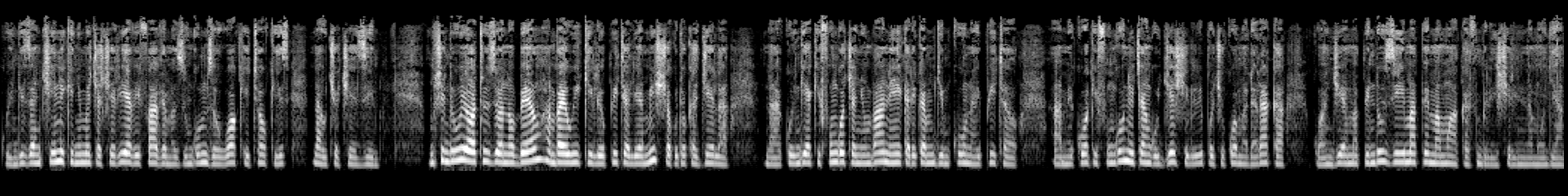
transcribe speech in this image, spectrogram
kuingiza nchini kinyume cha sheria vifaa vya mazungumzo walkie talkies na uchochezi. Mshindi huyo wa tuzo ya Nobel ambaye wiki iliyopita alihamishwa kutoka jela na kuingia kifungo cha nyumbani katika mji mkuu Naypyidaw amekuwa kifungoni tangu jeshi lilipochukua madaraka kwa njia ya mapinduzi mapema mwaka elfu mbili ishirini na moja.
